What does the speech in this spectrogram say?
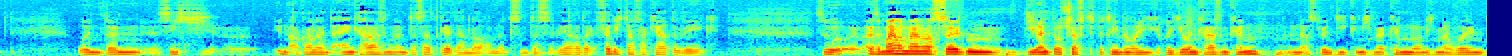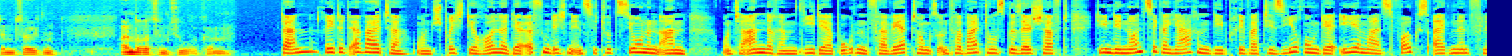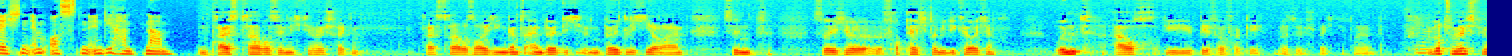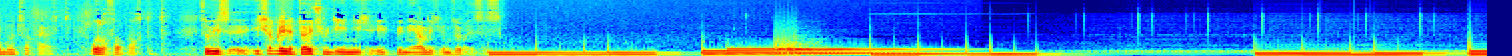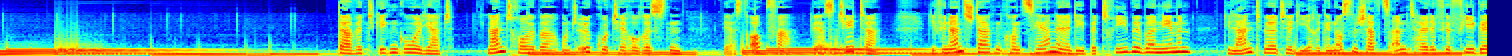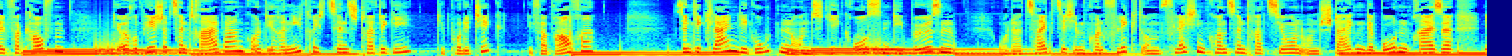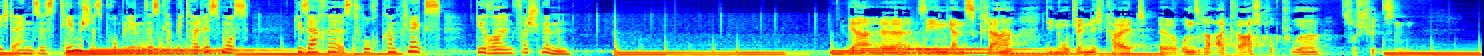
und dann sich äh, in Ackerland einkaufen und das als Geldanlage nutzen. Das wäre der, völlig der verkehrte Weg. So, also meiner Meinung nach sollten die Landwirtschaftsbetriebe in der Region kaufen können. Und erst wenn die nicht mehr können oder nicht mehr wollen, dann sollten andere zum Zuge kommen. Dann redet er weiter und spricht die Rolle der öffentlichen Institutionen an, unter anderem die der Bodenverwertungs- und Verwaltungsgesellschaft, die in den 90er Jahren die Privatisierung der ehemals volkseigenen Flächen im Osten in die Hand nahm. Und Preistreiber sind nicht die Heuschrecken. Preistreiber sage ich Ihnen ganz eindeutig und deutlich hier rein, sind solche Verpächter wie die Kirche und auch die BVVG, also sprich die Treuhand. Ja. Wird zum Höchstgebot verkauft oder verpachtet. So wie es, ich rede Deutsch mit Ihnen, ich, ich bin ehrlich und so ist es. David gegen Goliath. Landräuber und Ökoterroristen. Wer ist Opfer? Wer ist Täter? Die finanzstarken Konzerne, die Betriebe übernehmen, die Landwirte, die ihre Genossenschaftsanteile für viel Geld verkaufen, die Europäische Zentralbank und ihre Niedrigzinsstrategie, die Politik, die Verbraucher? Sind die Kleinen die Guten und die Großen die Bösen? Oder zeigt sich im Konflikt um Flächenkonzentration und steigende Bodenpreise nicht ein systemisches Problem des Kapitalismus? Die Sache ist hochkomplex, die Rollen verschwimmen. Wir äh, sehen ganz klar die Notwendigkeit, äh, unsere Agrarstruktur zu schützen.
